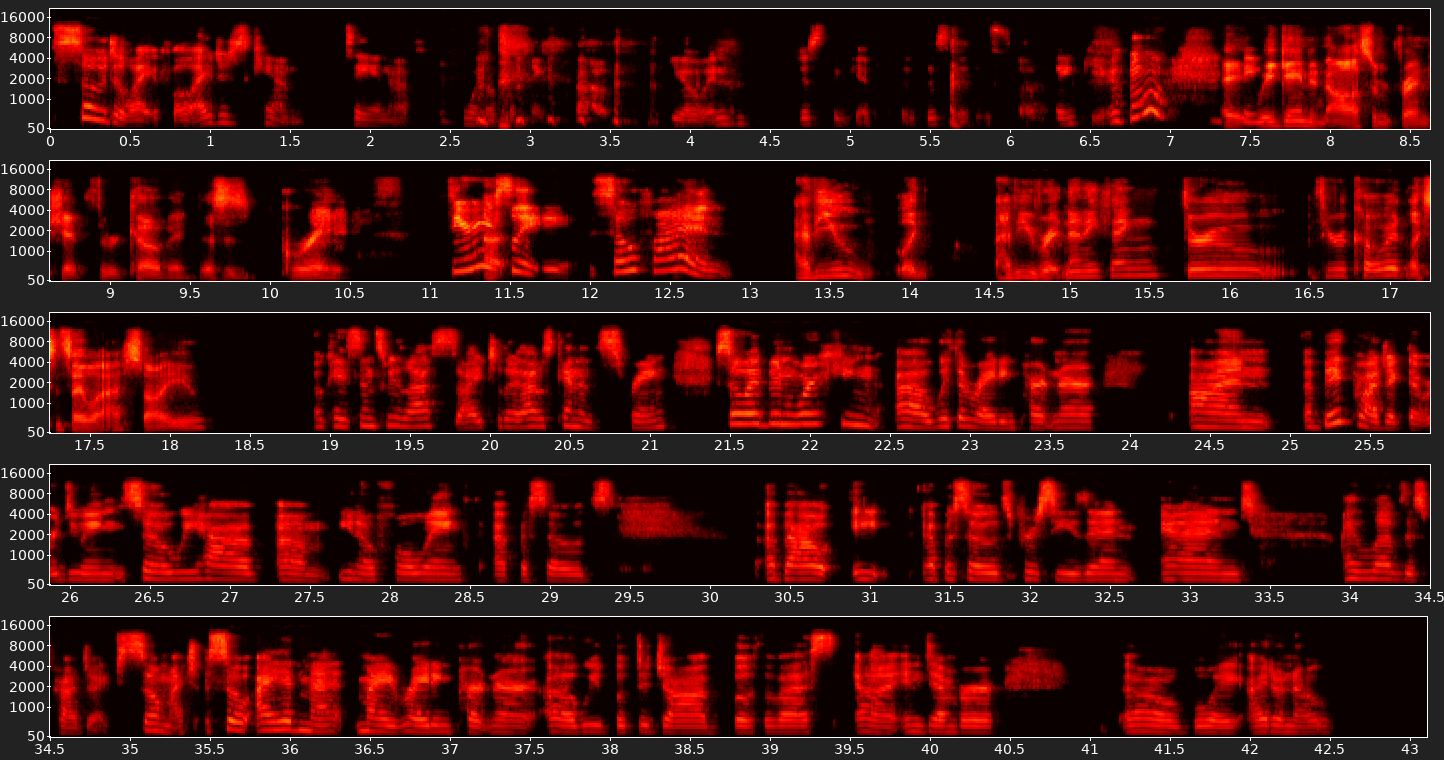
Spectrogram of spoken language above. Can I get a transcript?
so delightful. I just can't say enough wonderful things about you and just the gift that this is. So thank you. hey, thank we gained an awesome friendship through COVID. This is great. Uh Seriously, uh, so fun. Have you like have you written anything through through COVID like since I last saw you? Okay, since we last saw each other, that was kind of the spring. So I've been working uh, with a writing partner on a big project that we're doing. So we have, um, you know, full length episodes, about eight episodes per season, and I love this project so much. So I had met my writing partner. Uh, we booked a job, both of us, uh, in Denver. Oh boy, I don't know,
